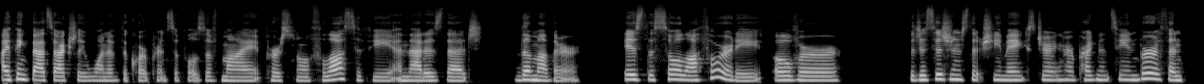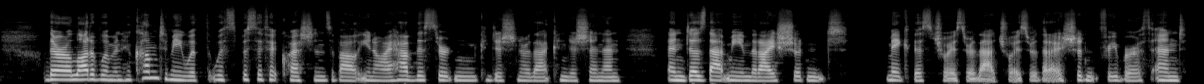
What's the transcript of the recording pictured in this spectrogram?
I think that's actually one of the core principles of my personal philosophy, and that is that the mother is the sole authority over the decisions that she makes during her pregnancy and birth. And there are a lot of women who come to me with with specific questions about you know i have this certain condition or that condition and and does that mean that i shouldn't make this choice or that choice or that i shouldn't free birth? And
